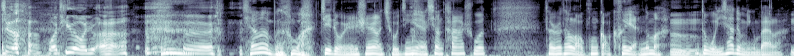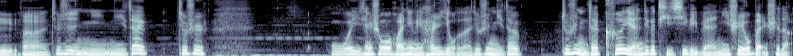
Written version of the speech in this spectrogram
这我听了我就啊，呃，千万不能往这种人身上求经验。像她说，她说她老公搞科研的嘛，嗯，这我一下就明白了，嗯。呃，就是你你在就是我以前生活环境里还是有的，就是你在就是你在科研这个体系里边你是有本事的，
